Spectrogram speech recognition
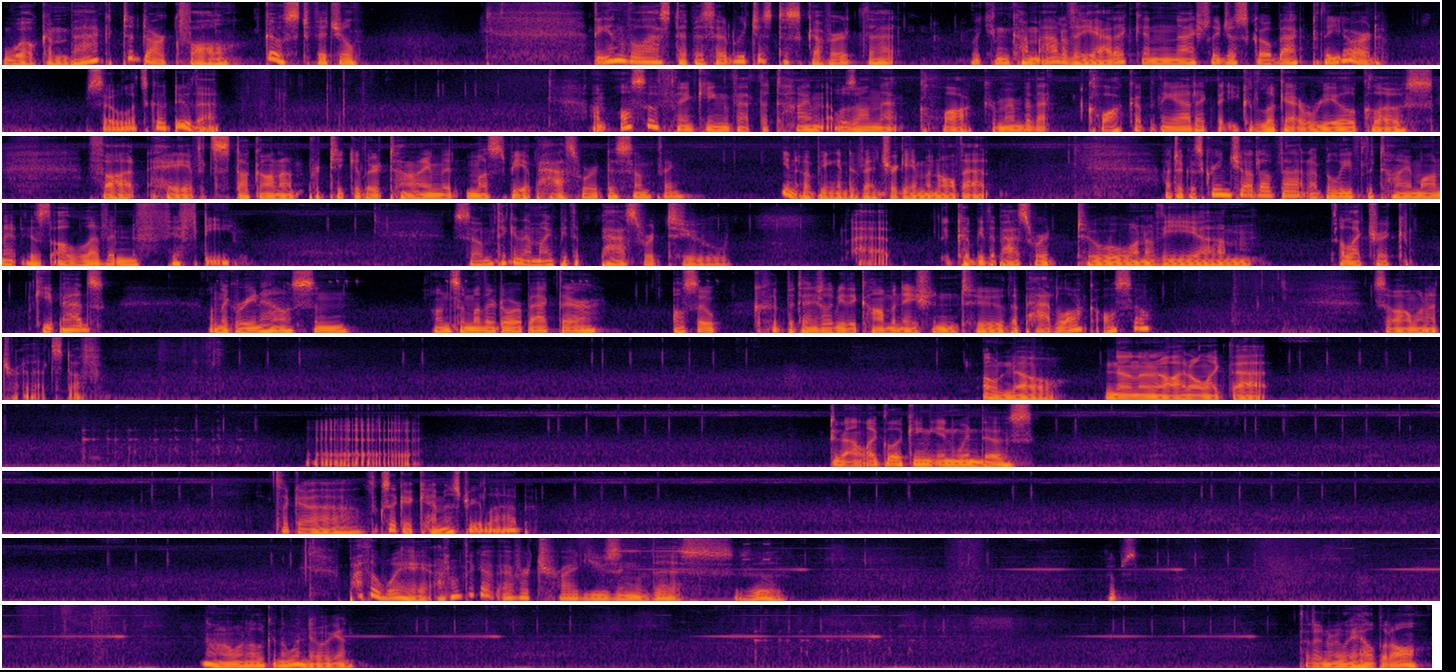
Welcome back to Dark Fall Ghost Vigil. At the end of the last episode, we just discovered that we can come out of the attic and actually just go back to the yard. So let's go do that. I'm also thinking that the time that was on that clock, remember that clock up in the attic that you could look at real close? Thought, hey, if it's stuck on a particular time, it must be a password to something. You know, being an adventure game and all that. I took a screenshot of that. I believe the time on it is 1150. So I'm thinking that might be the password to... Uh, it could be the password to one of the um, electric keypads on the greenhouse and on some other door back there. Also could potentially be the combination to the padlock also. So I want to try that stuff. Oh no. No, no, no, I don't like that. Do not like looking in windows. It's like a looks like a chemistry lab. By the way, I don't think I've ever tried using this. Ugh. Oops. No, I want to look in the window again. That didn't really help at all.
